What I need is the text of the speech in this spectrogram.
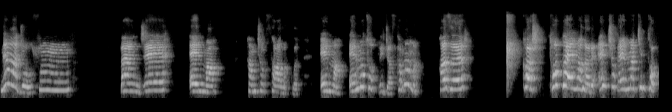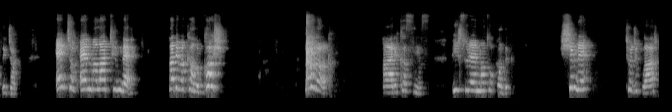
Ne ağacı olsun? Bence elma. Tam çok sağlıklı. Elma. Elma toplayacağız tamam mı? Hazır. Koş. Topla elmaları. En çok elma kim toplayacak? En çok elmalar kimde? Hadi bakalım koş. Durduk. Harikasınız. Bir sürü elma topladık. Şimdi çocuklar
